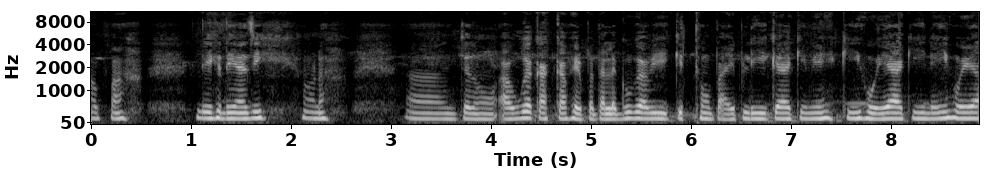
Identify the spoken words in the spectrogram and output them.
ਆਪਾਂ ਦੇਖਦੇ ਆ ਜੀ, ਹੁਣ ਜਦੋਂ ਆਊਗਾ ਕਾਕਾ, ਫਿਰ ਪਤਾ ਲੱਗੂਗਾ ਵੀ ਕਿੱਥੋਂ ਪਾਈਪ ਲੀਕ ਹੈ, ਕਿਵੇਂ ਕੀ ਹੋਇਆ, ਕੀ ਨਹੀਂ ਹੋਇਆ।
